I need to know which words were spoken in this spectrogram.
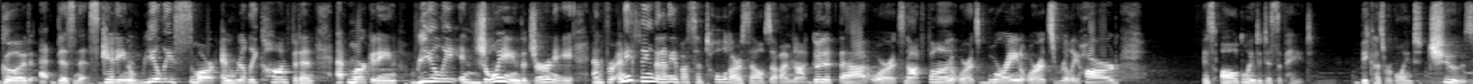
good at business, getting really smart and really confident at marketing, really enjoying the journey. And for anything that any of us have told ourselves of, I'm not good at that, or it's not fun, or it's boring, or it's really hard, is all going to dissipate because we're going to choose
